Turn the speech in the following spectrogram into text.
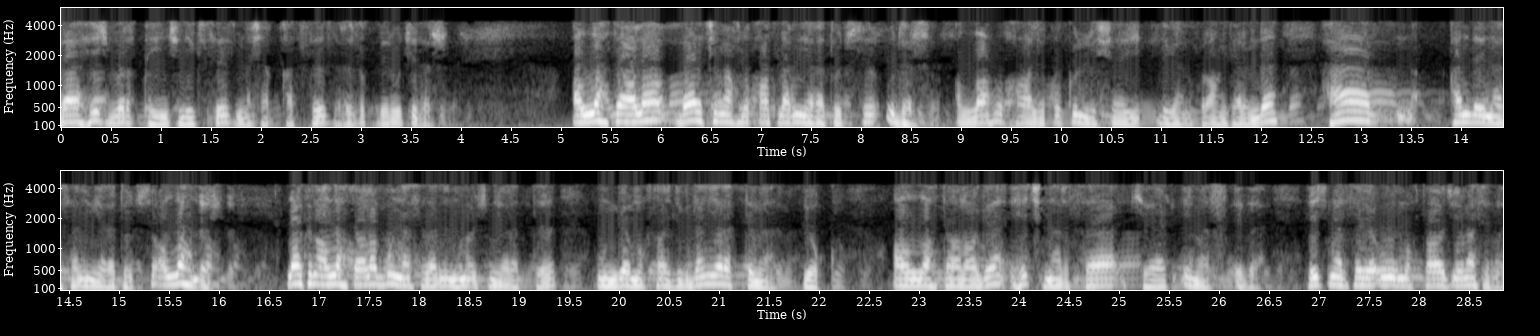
va hech bir qiyinchiliksiz mashaqqatsiz rizq beruvchidir. Alloh taolo barcha maxluqotlarni yaratuvchisi udir. Allohu xoliqu kulli shay degan qur'oni karimda har qanday narsaning yaratuvchisi ollohdir lekin alloh taolo bu narsalarni nima uchun yaratdi? Unga muhtojlikdan yaratdimi? Yo'q. Alloh taologa hech narsa kerak emas edi. Hech narsaga u muhtoj emas edi.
